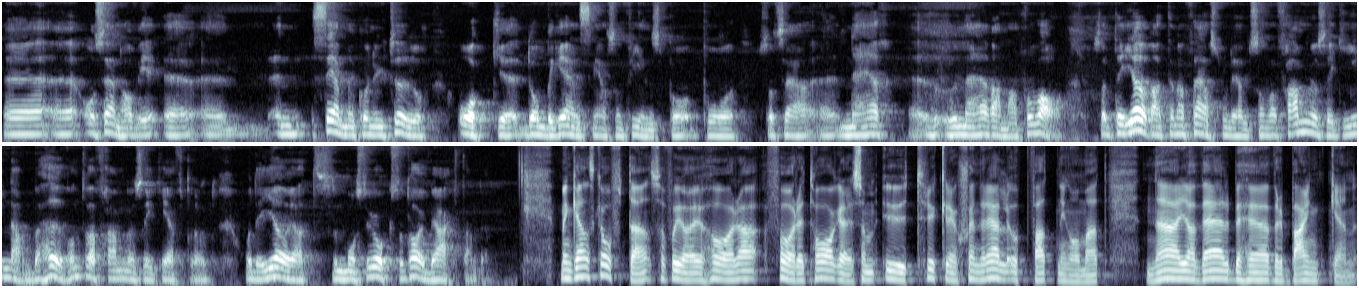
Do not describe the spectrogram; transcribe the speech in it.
Eh, eh, och sen har vi eh, en sämre konjunktur och de begränsningar som finns på, på så att säga, när, hur nära man får vara. Så att det gör att en affärsmodell som var framgångsrik innan behöver inte vara framgångsrik efteråt. Och det gör ju att, så måste vi också ta i beaktande. Men ganska ofta så får jag ju höra företagare som uttrycker en generell uppfattning om att när jag väl behöver banken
